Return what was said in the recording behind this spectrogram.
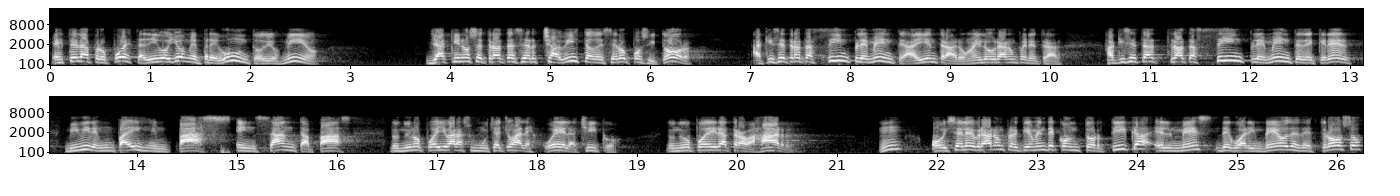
esta es la propuesta, digo yo, me pregunto, Dios mío. Ya aquí no se trata de ser chavista o de ser opositor. Aquí se trata simplemente, ahí entraron, ahí lograron penetrar. Aquí se trata simplemente de querer vivir en un país en paz, en santa paz, donde uno puede llevar a sus muchachos a la escuela, chicos, donde uno puede ir a trabajar. Hoy celebraron prácticamente con tortica el mes de guarimbeo, de destrozos,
